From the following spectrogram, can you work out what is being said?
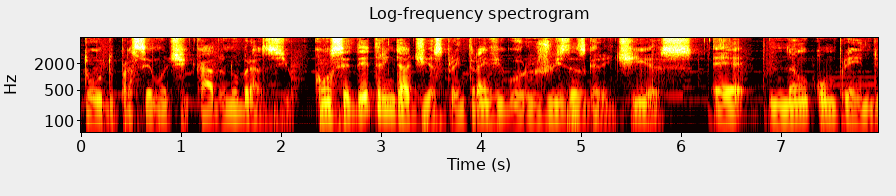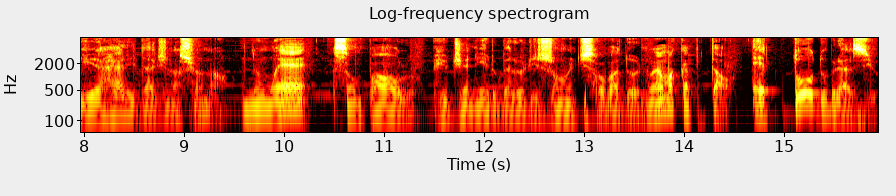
todo para ser modificado no Brasil. Conceder 30 dias para entrar em vigor o juiz das garantias é não compreender a realidade nacional. Não é São Paulo, Rio de Janeiro, Belo Horizonte, Salvador. Não é uma capital. É todo o Brasil.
